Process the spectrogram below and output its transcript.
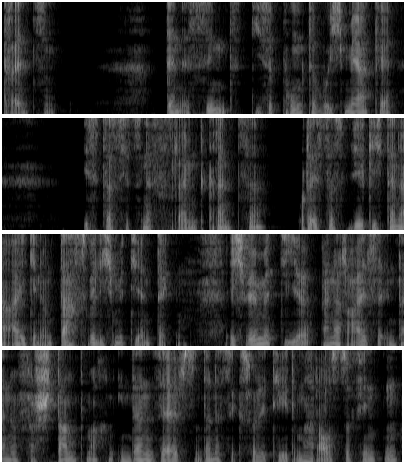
Grenzen. Denn es sind diese Punkte, wo ich merke, ist das jetzt eine Fremdgrenze oder ist das wirklich deine eigene? Und das will ich mit dir entdecken. Ich will mit dir eine Reise in deinem Verstand machen, in dein Selbst und deine Sexualität, um herauszufinden,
